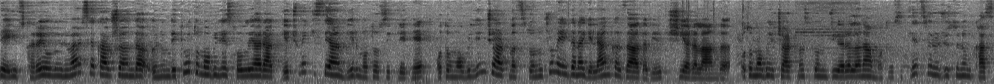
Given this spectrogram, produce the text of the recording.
D100 Karayolu Üniversite Kavşağı'nda önündeki otomobili sollayarak geçmek isteyen bir motosiklete otomobilin çarpması sonucu meydana gelen kazada bir kişi yaralandı. Otomobil çarpması sonucu yaralanan motosiklet sürücüsünün kask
